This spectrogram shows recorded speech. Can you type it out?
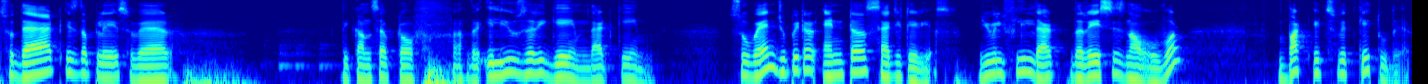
So, that is the place where the concept of the illusory game that came. So, when Jupiter enters Sagittarius, you will feel that the race is now over, but it's with Ketu there.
